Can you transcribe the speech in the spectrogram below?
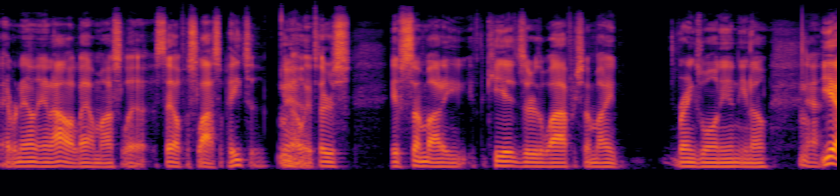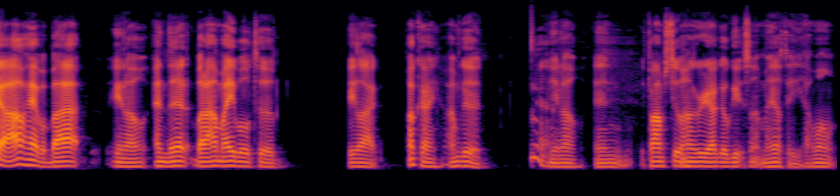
every now and then I'll allow myself a slice of pizza. You know, if there's if somebody, if the kids or the wife or somebody brings one in, you know, yeah. yeah, I'll have a bite, you know, and that, but I'm able to be like, okay, I'm good. Yeah. You know, and if I'm still hungry, I go get something healthy. I won't.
